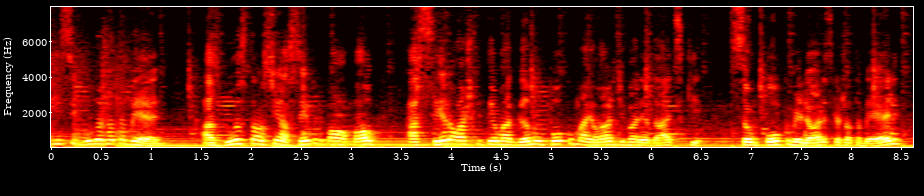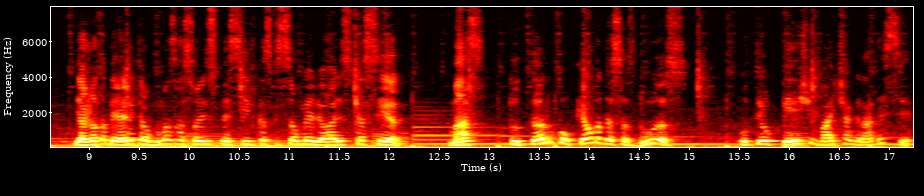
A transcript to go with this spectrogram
e a segunda é a JBL. As duas estão assim, ó, sempre pau a pau. A cera eu acho que tem uma gama um pouco maior de variedades que são um pouco melhores que a JBL. E a JBL tem algumas rações específicas que são melhores que a cera. Mas tutando qualquer uma dessas duas, o teu peixe vai te agradecer.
